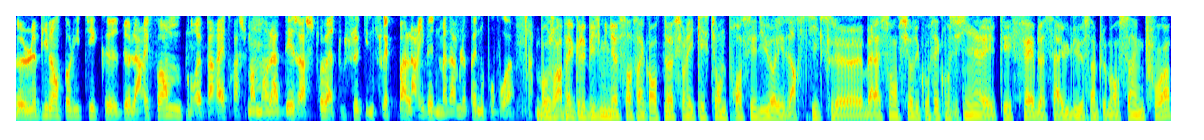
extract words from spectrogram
Euh, le bilan politique de la réforme pourrait paraître à ce moment-là désastreux à tous ceux qui ne souhaitent pas l'arrivée de Madame Le Pen au pouvoir. Bon, je rappelle que depuis 1959, sur les questions de procédure, les articles, euh, bah, la censure du Conseil constitutionnel a été faible. Ça a eu lieu simplement cinq fois.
